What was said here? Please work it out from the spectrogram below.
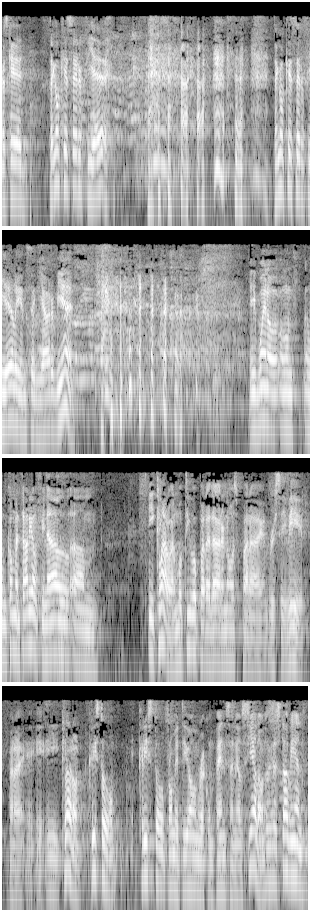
es que tengo que ser fiel. tengo que ser fiel y enseñar bien. y bueno, un, un, comentario al final. Um, y claro, el motivo para dar no es para recibir. Para, y, y, claro, Cristo, Cristo prometió una recompensa en el cielo. Entonces está bien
